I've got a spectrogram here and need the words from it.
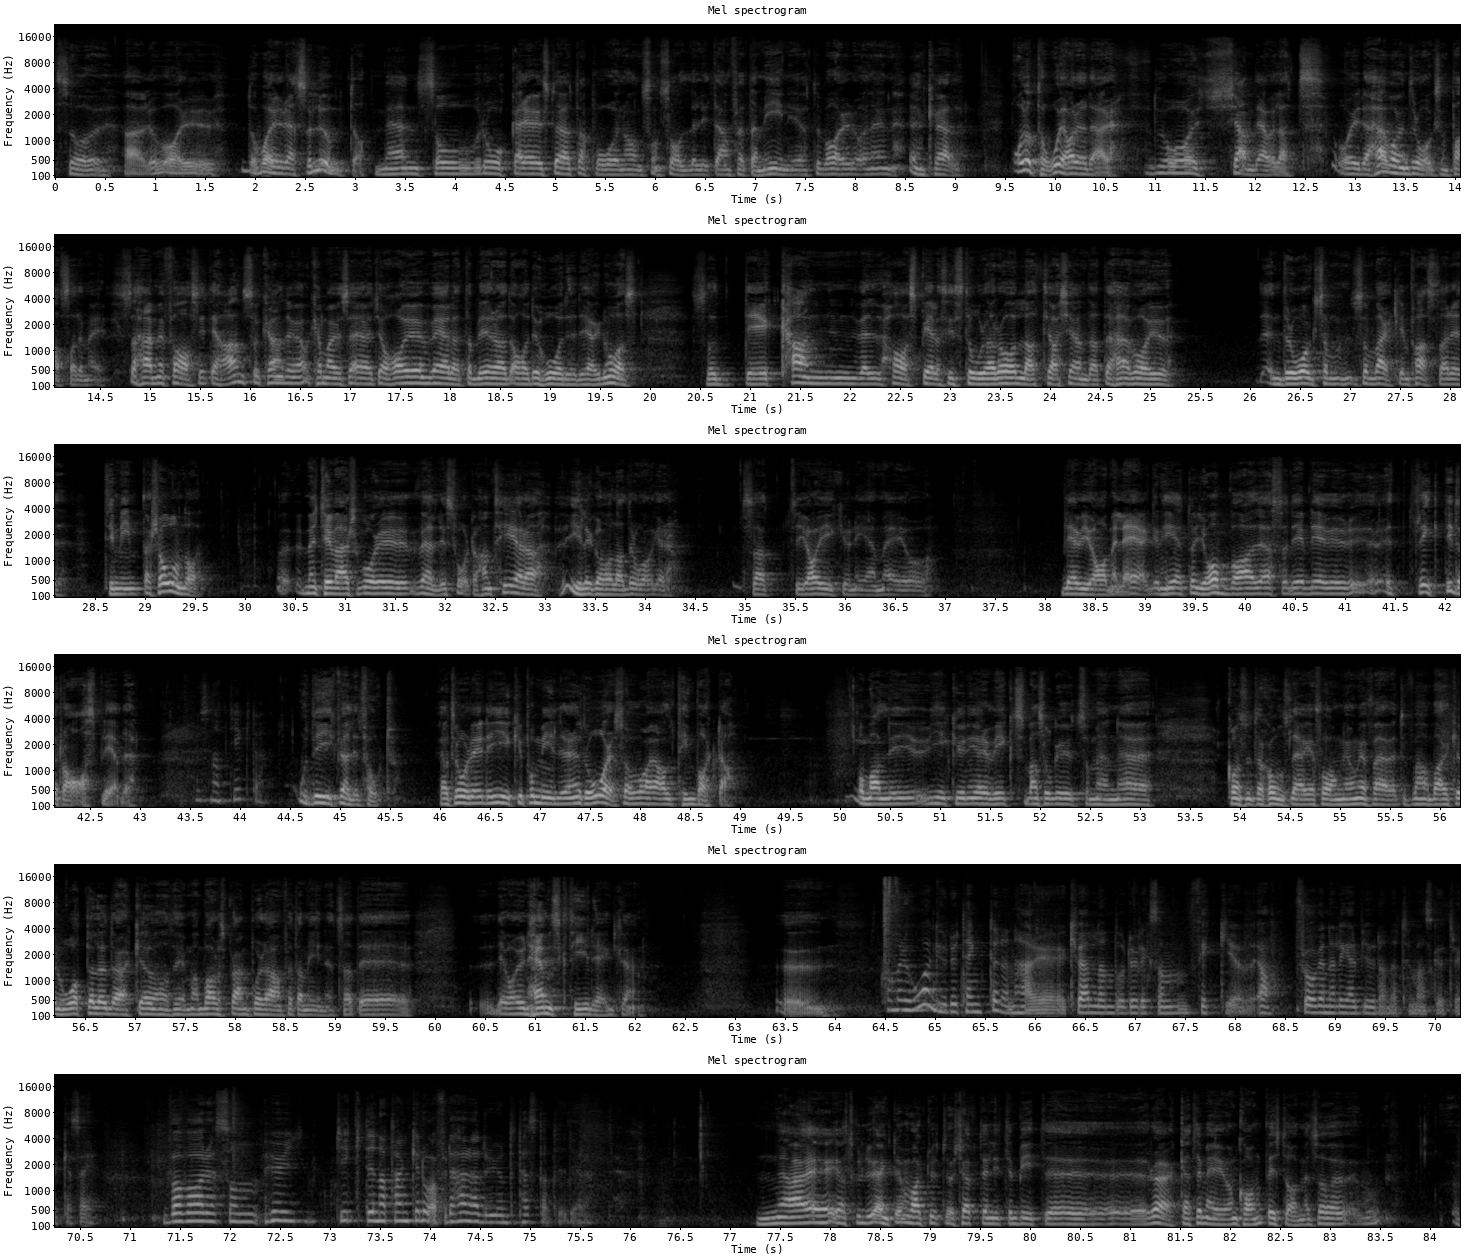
så ja, då, var det ju, då var det rätt så lugnt. Då. Men så råkade jag stöta på någon som sålde lite amfetamin i Göteborg då, en, en kväll. Och då tog jag det där. Då kände jag väl att oj, det här var en drog som passade mig. Så här med facit i hand så kan, det, kan man ju säga att jag har ju en väletablerad ADHD-diagnos. Så det kan väl ha spelat sin stora roll att jag kände att det här var ju en drog som, som verkligen passade till min person då. Men tyvärr så går det ju väldigt svårt att hantera illegala droger. Så att jag gick ju ner mig och blev ju av med lägenhet och jobb. Alltså det blev ju ett riktigt ras blev det. Hur snabbt gick det? Och det gick väldigt fort. Jag tror det, det gick ju på mindre än ett år så var allting borta. Och man gick ju ner i vikt så man såg ut som en eh, koncentrationslägerfånge ungefär. Vet du, man varken åt eller drack eller någonting. Man bara sprang på det där amfetaminet. Så att det, det var ju en hemsk tid egentligen. Kommer du ihåg hur du tänkte den här kvällen då du liksom fick ja, frågan eller erbjudandet hur man ska uttrycka sig? Vad var det som, hur gick dina tankar då? För det här hade du ju inte testat tidigare. Nej, jag skulle egentligen varit ute och köpt en liten bit eh, röka till mig och en kompis då. Men så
